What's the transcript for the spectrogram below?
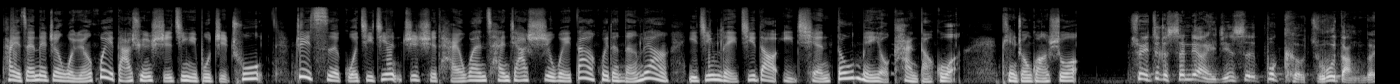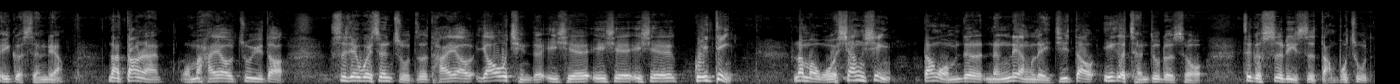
他也在内政委员会答询时进一步指出，这次国际间支持台湾参加世卫大会的能量，已经累积到以前都没有看到过。田中光说：“所以这个声量已经是不可阻挡的一个声量。那当然，我们还要注意到世界卫生组织他要邀请的一些一些一些规定。那么我相信。”当我们的能量累积到一个程度的时候，这个势力是挡不住的。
